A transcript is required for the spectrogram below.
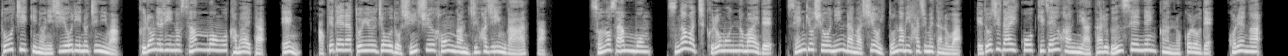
当地域の西寄りの地には、黒塗りの山門を構えた、円、明寺という浄土新州本願寺派人があった。その山門、すなわち黒門の前で、鮮魚商人らが死を営み始めたのは、江戸時代後期前半にあたる文政年間の頃で、これが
